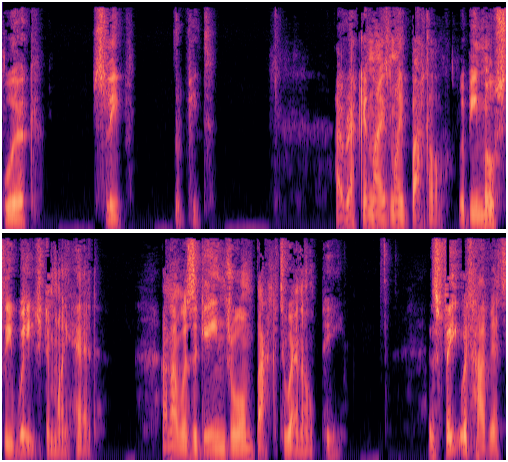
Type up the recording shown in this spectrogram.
Work, sleep, repeat. I recognized my battle would be mostly waged in my head, and I was again drawn back to NLP. As fate would have it,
